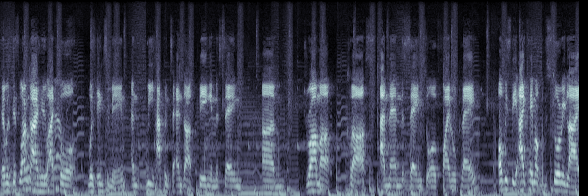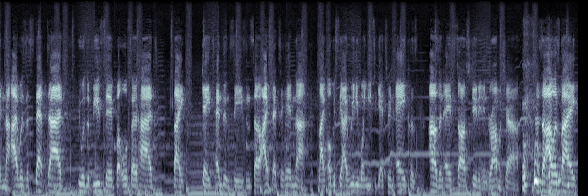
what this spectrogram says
there was this one guy who I thought was into me, and we happened to end up being in the same um, drama class and then the same sort of final play. Obviously, I came up with the storyline that I was a stepdad who was abusive but also had like gay tendencies. And so I said to him that, like, obviously, I really want you to get to an A because I was an A star student in drama chair. and so I was like,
